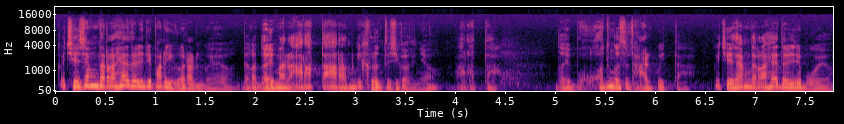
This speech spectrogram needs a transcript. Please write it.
그 제사장나라가 해야 될 일이 바로 이거라는 거예요. 내가 너희만을 알았다라는 게 그런 뜻이거든요. 알았다. 너희 모든 것을 다 알고 있다. 그 제사장나라가 해야 될 일이 뭐예요?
